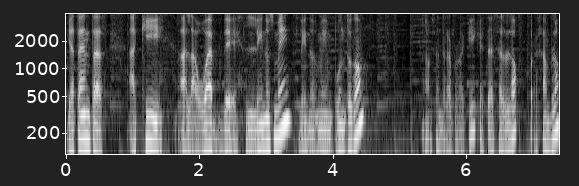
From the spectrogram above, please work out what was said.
y atentas aquí a la web de LinuxMint, linuxmint.com Vamos a entrar por aquí, que este es el blog, por ejemplo.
